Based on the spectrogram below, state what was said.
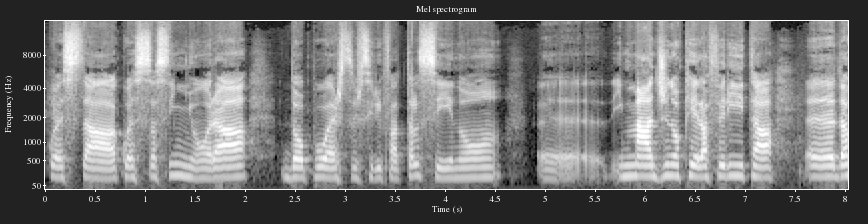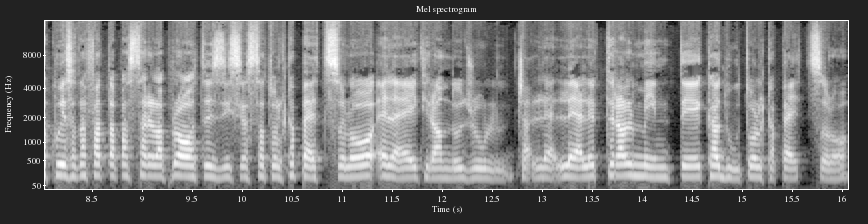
questa, questa signora dopo essersi rifatta al seno, eh, immagino che la ferita eh, da cui è stata fatta passare la protesi sia stato il capezzolo e lei tirando giù, cioè le, le è letteralmente caduto il capezzolo.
